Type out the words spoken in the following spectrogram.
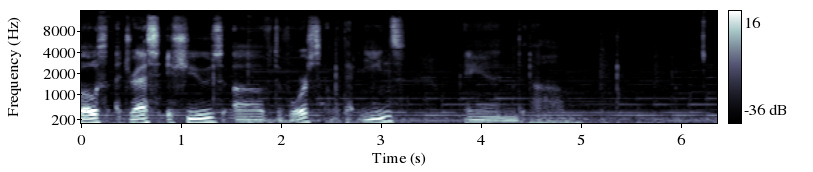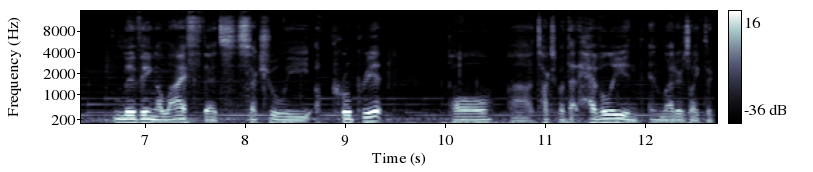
both address issues of divorce and what that means, and um, living a life that's sexually appropriate. Paul uh, talks about that heavily in, in, letters like the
